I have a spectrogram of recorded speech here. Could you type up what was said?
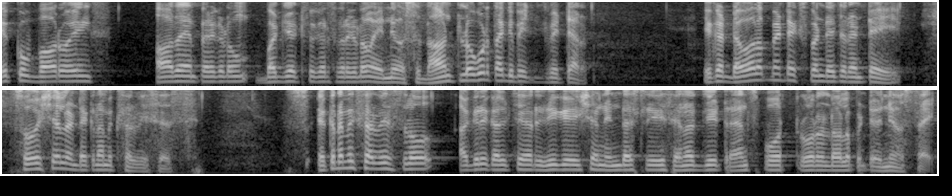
ఎక్కువ బారోయింగ్స్ ఆదాయం పెరగడం బడ్జెట్ ఫిగర్స్ పెరగడం అన్నీ వస్తాయి దాంట్లో కూడా తగ్గి పెట్టారు. ఇక డెవలప్మెంట్ ఎక్స్పెండిచర్ అంటే social and economic services economic సర్వీస్లో agriculture irrigation industries energy transport rural development ఇవన్నీ వస్తాయి?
